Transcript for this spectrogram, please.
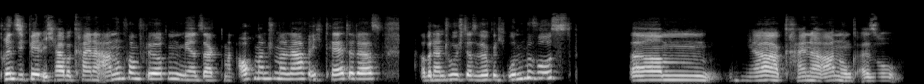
prinzipiell, ich habe keine Ahnung vom Flirten. Mir sagt man auch manchmal nach, ich täte das, aber dann tue ich das wirklich unbewusst. Ähm, ja, keine Ahnung. Also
